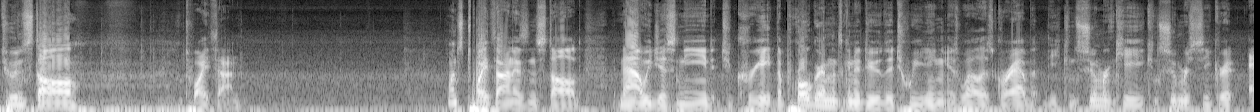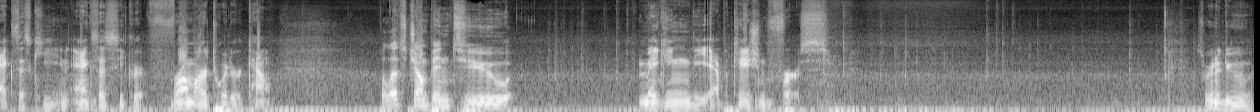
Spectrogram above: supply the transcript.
to install Twython. Once Twython is installed, now we just need to create the program that's going to do the tweeting as well as grab the consumer key, consumer secret, access key, and access secret from our Twitter account. But let's jump into making the application first. So we're going to do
